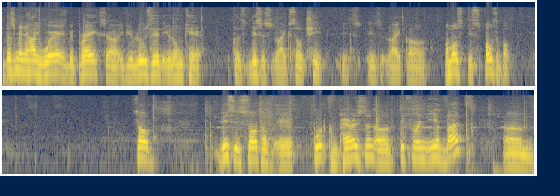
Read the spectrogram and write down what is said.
it doesn't matter how you wear it if it breaks uh, if you lose it you don't care because this is like so cheap. It's it's like uh, almost disposable so this is sort of a good comparison of different earbuds. Um,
